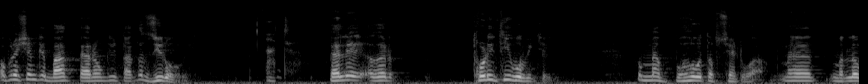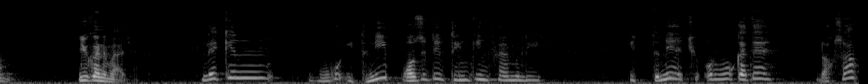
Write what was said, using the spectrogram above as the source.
ऑपरेशन के बाद पैरों की ताकत ज़ीरो हो गई। अच्छा। पहले अगर थोड़ी थी वो भी चली गई। तो मैं बहुत अपसेट हुआ। मैं मतलब यू कैन इमेजिन लेकिन वो इतनी पॉजिटिव थिंकिंग फैमिली इतने अच्छे और वो कहते हैं डॉक्टर साहब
